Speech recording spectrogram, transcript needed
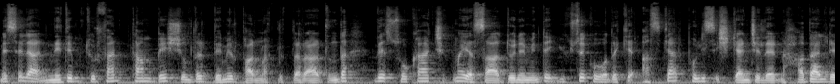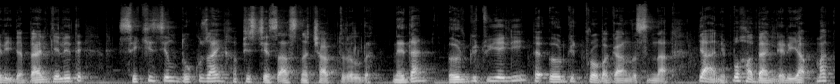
Mesela Nedim Türfent tam 5 yıldır demir parmaklıklar ardında ve sokağa çıkma yasağı döneminde Yüksekova'daki asker polis işkencelerini haberleriyle belgeledi 8 yıl 9 ay hapis cezasına çarptırıldı. Neden? Örgüt üyeliği ve örgüt propagandasından. Yani bu haberleri yapmak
